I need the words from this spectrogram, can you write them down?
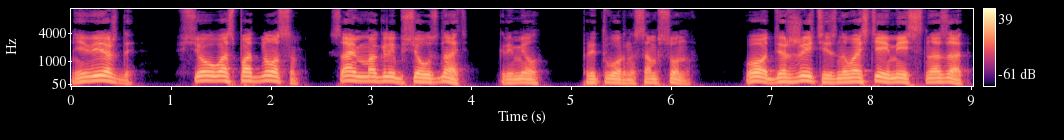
невежды, все у вас под носом. Сами могли бы все узнать, гремел притворно Самсонов. Вот, держите из новостей месяц назад.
